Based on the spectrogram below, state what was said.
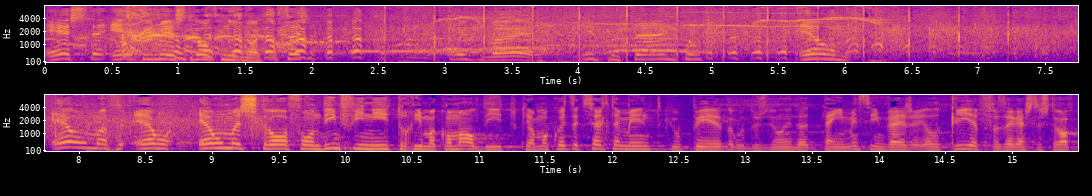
Esta é a primeira estrofe no Norte. Ou seja, Muito bem. E portanto é uma. É uma, é, um- é uma estrofe onde infinito rima com maldito, que é uma coisa que certamente que o Pedro dos Linda tem imensa inveja. Ele queria fazer esta estrofe,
